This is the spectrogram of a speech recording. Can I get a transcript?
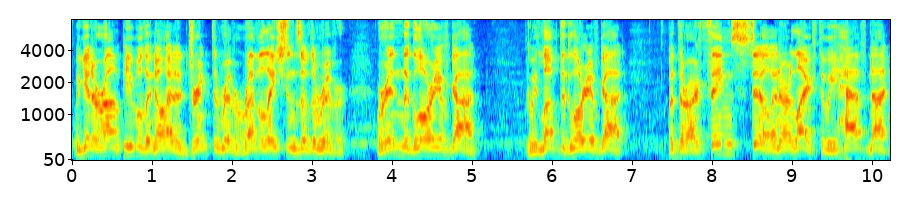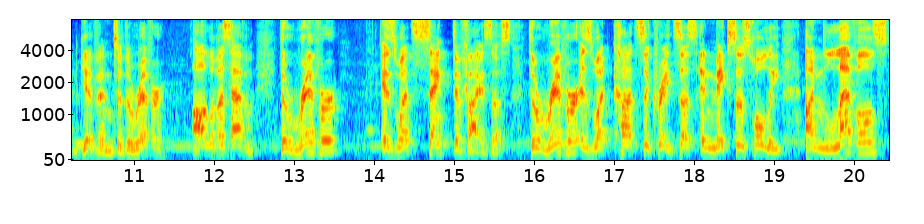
We get around people that know how to drink the river, revelations of the river. We're in the glory of God. We love the glory of God. But there are things still in our life that we have not given to the river. All of us have them. The river is what sanctifies us. The river is what consecrates us and makes us holy on levels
